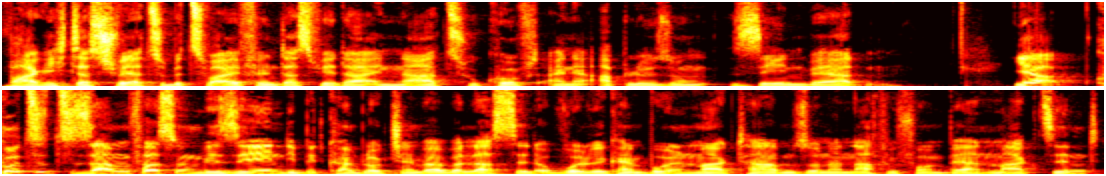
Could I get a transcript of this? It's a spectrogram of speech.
wage ich das schwer zu bezweifeln, dass wir da in naher Zukunft eine Ablösung sehen werden. Ja, kurze Zusammenfassung. Wir sehen, die Bitcoin-Blockchain war überlastet, obwohl wir keinen Bullenmarkt haben, sondern nach wie vor im Bärenmarkt sind.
